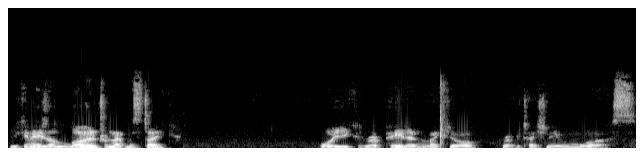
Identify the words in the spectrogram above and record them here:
You can either learn from that mistake, or you can repeat it and make your reputation even worse.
